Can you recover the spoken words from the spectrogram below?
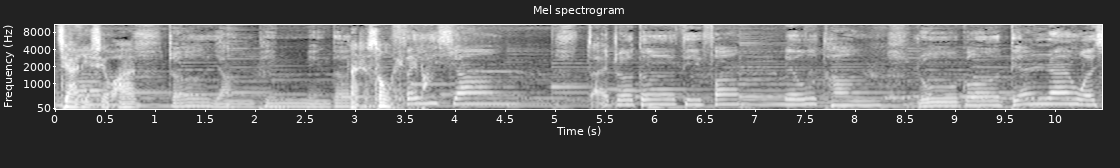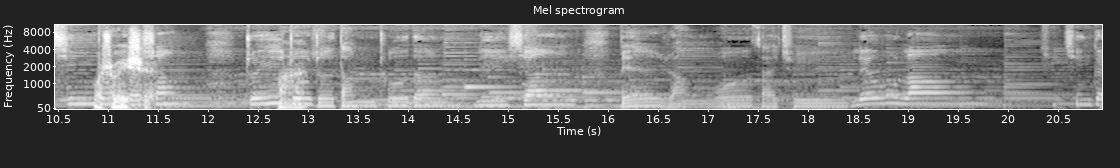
既然你喜欢，那就送给你吧。我是卫士，追逐着当初的理想别让我再去流浪请给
